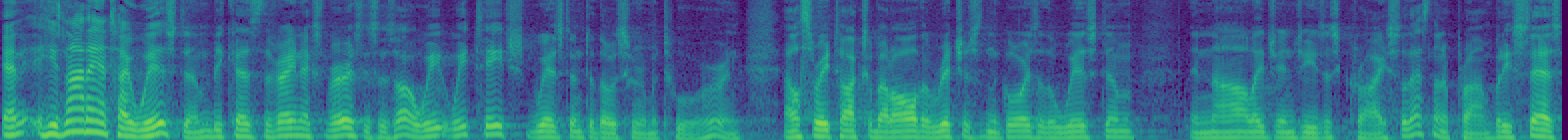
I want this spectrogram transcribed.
And he's not anti wisdom because the very next verse he says, Oh, we, we teach wisdom to those who are mature. And elsewhere he talks about all the riches and the glories of the wisdom and knowledge in Jesus Christ. So that's not a problem. But he says,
